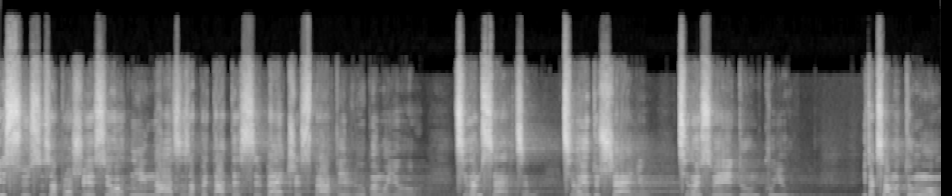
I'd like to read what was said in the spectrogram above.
Ісус запрошує сьогодні нас запитати себе, чи справді любимо Його цілим серцем, цілою душею, цілою своєю думкою. І так само тому,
